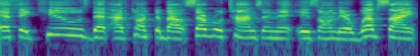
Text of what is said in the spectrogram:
FAQs that I've talked about several times, and it is on their website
